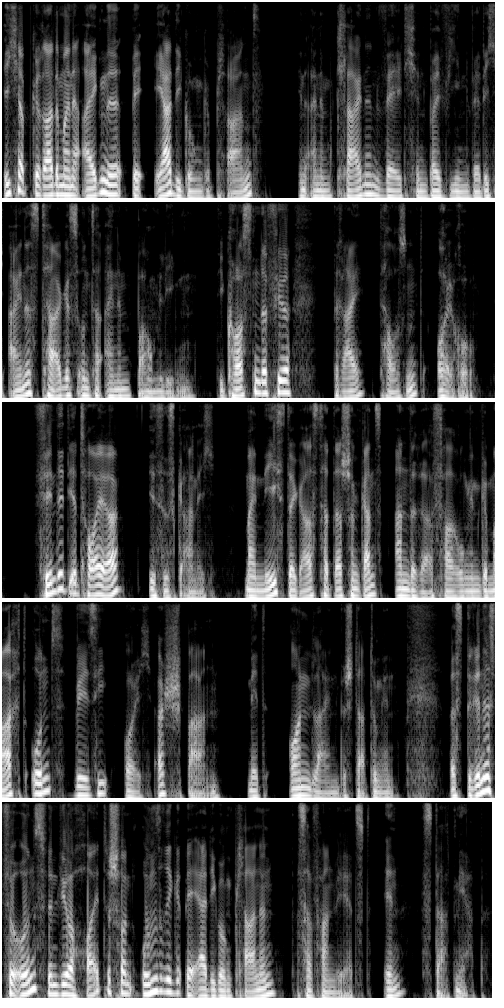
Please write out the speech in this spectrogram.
Ich habe gerade meine eigene Beerdigung geplant. In einem kleinen Wäldchen bei Wien werde ich eines Tages unter einem Baum liegen. Die Kosten dafür 3000 Euro. Findet ihr teuer? Ist es gar nicht. Mein nächster Gast hat da schon ganz andere Erfahrungen gemacht und will sie euch ersparen. Mit Online-Bestattungen. Was drin ist für uns, wenn wir heute schon unsere Beerdigung planen, das erfahren wir jetzt in Start Me Up.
